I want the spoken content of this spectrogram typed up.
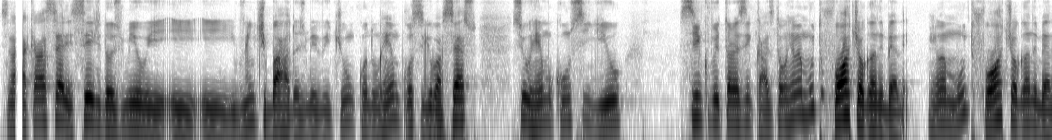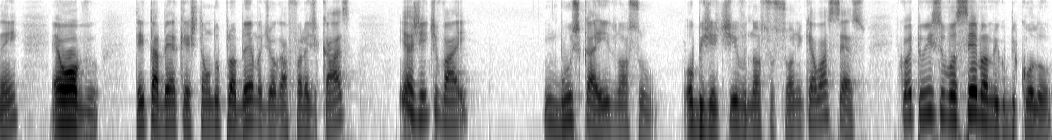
Se naquela Série C de 2020/2021, quando o Remo conseguiu acesso, se o Remo conseguiu cinco vitórias em casa. Então o Remo é muito forte jogando em Belém. O Remo é muito forte jogando em Belém. É óbvio. Tem também a questão do problema de jogar fora de casa. E a gente vai em busca aí do nosso objetivo, do nosso sonho, que é o acesso. Enquanto isso, você, meu amigo bicolor,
